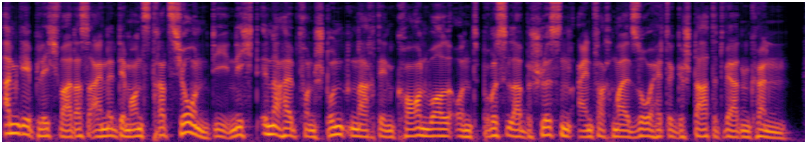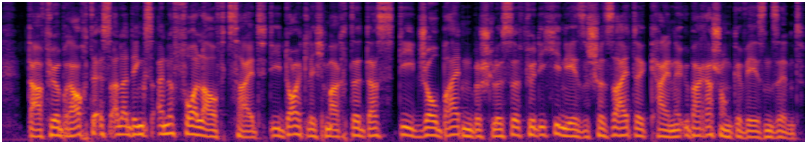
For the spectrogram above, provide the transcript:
Angeblich war das eine Demonstration, die nicht innerhalb von Stunden nach den Cornwall- und Brüsseler Beschlüssen einfach mal so hätte gestartet werden können. Dafür brauchte es allerdings eine Vorlaufzeit, die deutlich machte, dass die Joe Biden-Beschlüsse für die chinesische Seite keine Überraschung gewesen sind.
